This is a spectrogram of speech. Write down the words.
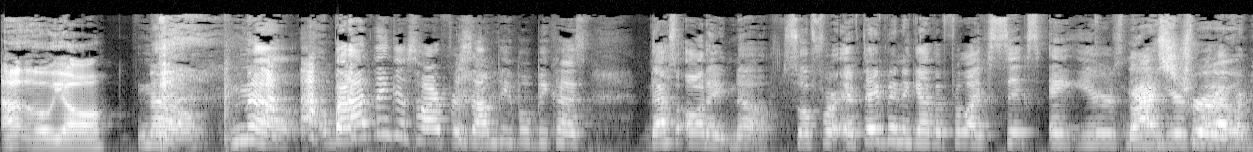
Uh oh, y'all. No, no. but I think it's hard for some people because that's all they know. So for if they've been together for like six, eight years, nine That's years, true. whatever,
